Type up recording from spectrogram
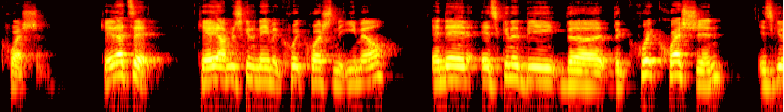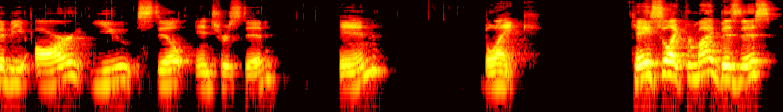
question. Okay, that's it. Okay, I'm just gonna name it quick question the email and then it's gonna be the the quick question is gonna be are you still interested in blank Okay, so like for my business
